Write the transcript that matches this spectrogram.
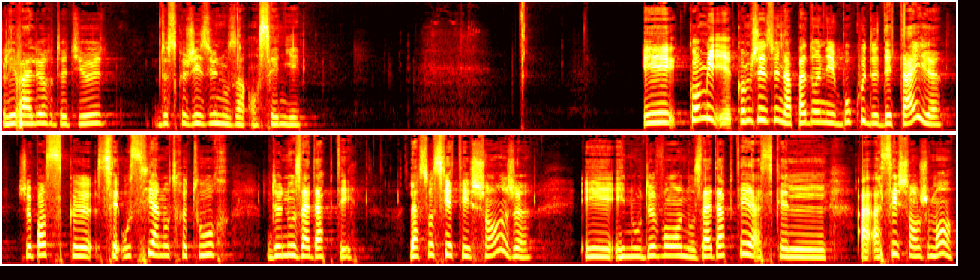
les valeurs de Dieu, de ce que Jésus nous a enseigné. Et comme, comme Jésus n'a pas donné beaucoup de détails, je pense que c'est aussi à notre tour de nous adapter. La société change et, nous devons nous adapter à, ce à, ces changements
